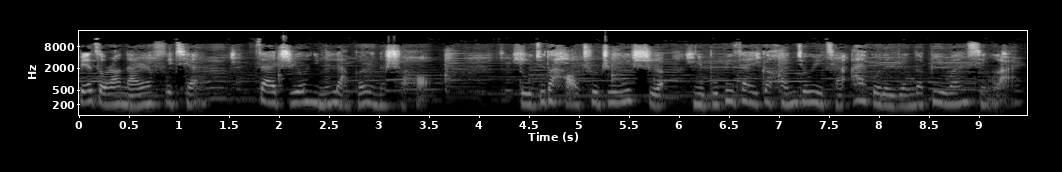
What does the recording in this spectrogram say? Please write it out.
别总让男人付钱。在只有你们两个人的时候，独居的好处之一是你不必在一个很久以前爱过的人的臂弯醒来。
